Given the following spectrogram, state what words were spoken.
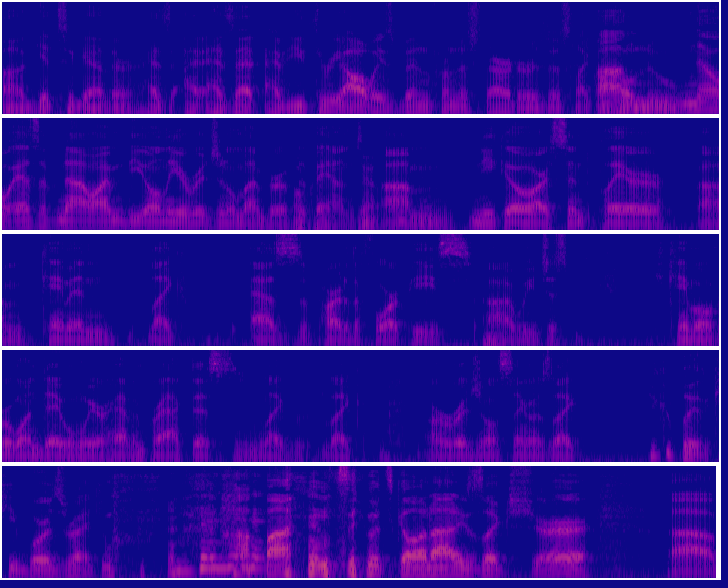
uh, get together? Has has that have you three always been from the start, or is this like a whole Um, new? No, as of now, I'm the only original member of the band. yeah. Um, Nico, our synth player, um, came in like as a part of the four piece. Uh, we just he came over one day when we were having practice, and like like our original singer was like, "You could play the keyboards, right? Hop on and see what's going on." He's like, "Sure." Uh,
